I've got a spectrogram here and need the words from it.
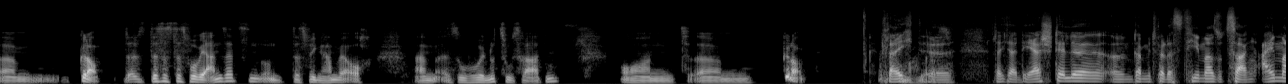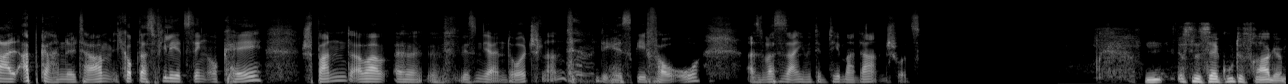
ähm, genau, das, das, ist das, wo wir ansetzen. Und deswegen haben wir auch ähm, so hohe Nutzungsraten. Und ähm, genau, Vielleicht, äh, vielleicht an der Stelle, äh, damit wir das Thema sozusagen einmal abgehandelt haben. Ich glaube, dass viele jetzt denken, okay, spannend, aber äh, wir sind ja in Deutschland, die SGVO. Also was ist eigentlich mit dem Thema Datenschutz? Hm, das ist eine sehr gute Frage,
